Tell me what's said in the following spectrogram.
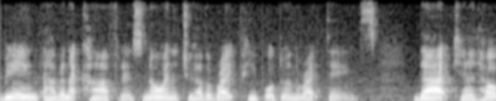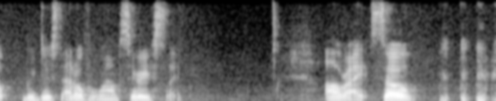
being having that confidence, knowing that you have the right people doing the right things, that can help reduce that overwhelm seriously. All right, so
